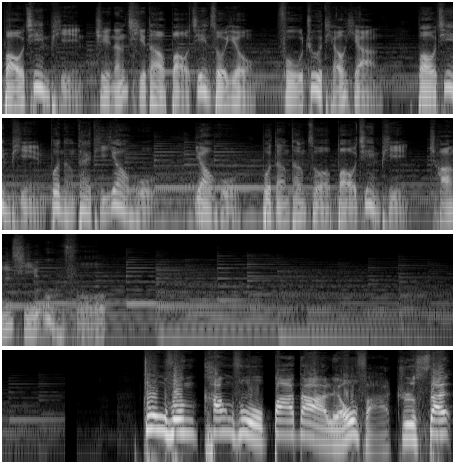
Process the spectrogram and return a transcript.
保健品只能起到保健作用，辅助调养。保健品不能代替药物，药物不能当做保健品长期误服。中风康复八大疗法之三，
